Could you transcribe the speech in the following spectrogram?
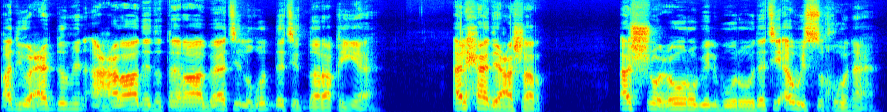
قد يعد من أعراض اضطرابات الغدة الدرقية. الحادي عشر الشعور بالبرودة أو السخونة.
